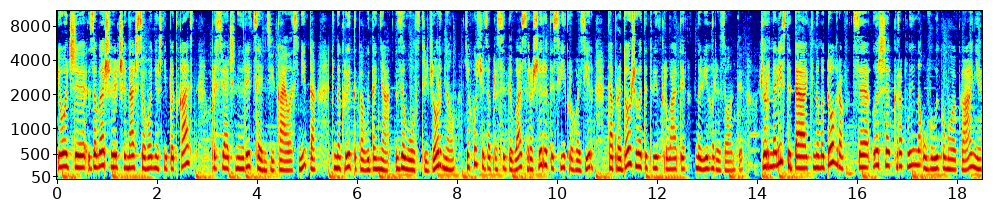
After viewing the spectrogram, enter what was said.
І отже, завершуючи наш сьогоднішній подкаст, присвячений рецензії Кайла Сміта, кінокритика видання The Wall Street Journal, я хочу запросити вас розширити свій кругозір та продовжувати відкривати нові горизонти. Журналісти та кінематограф це лише краплина у великому океані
